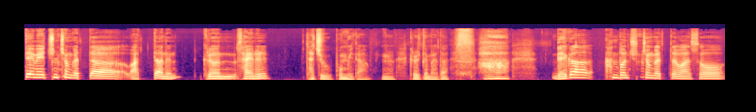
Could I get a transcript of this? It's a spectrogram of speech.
때문에 춘천 갔다 왔다는 그런 사연을 자주 봅니다. 음, 그럴 때마다 아 내가 한번 춘천 갔다 와서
